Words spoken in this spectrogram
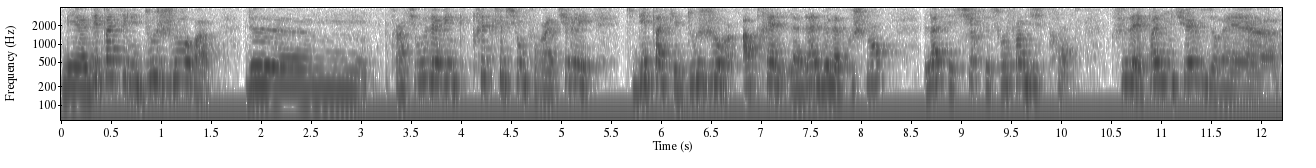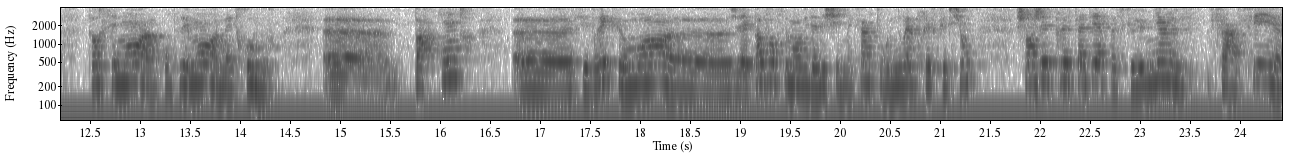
mais euh, dépasser les 12 jours de... Enfin, si vous avez une prescription pour un tirelet qui dépasse les 12 jours après la date de l'accouchement, là c'est sûr c'est 70-30. Si vous n'avez pas de mutuelle, vous aurez forcément un complément à mettre au bout. Euh, par contre, euh, c'est vrai que moi, euh, j'avais pas forcément envie d'aller chez le médecin pour une nouvelle prescription. Changer de prestataire parce que le mien fait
